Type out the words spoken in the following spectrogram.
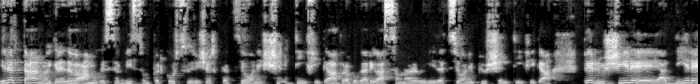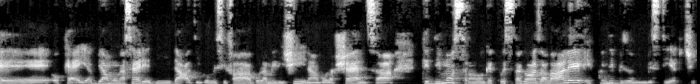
In realtà noi credevamo che servisse un percorso di ricercazione scientifica, proprio che arrivasse a una reabilitazione più scientifica, per riuscire a dire, ok, abbiamo una serie di dati, come si fa con la medicina, con la scienza, che dimostrano che questa cosa vale e quindi bisogna investirci.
